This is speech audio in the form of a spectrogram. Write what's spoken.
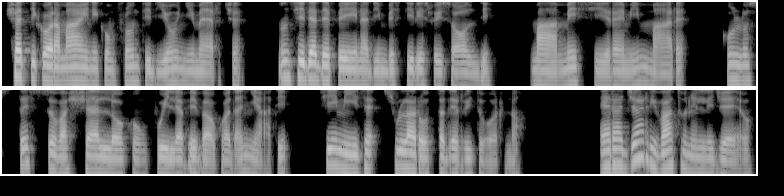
Scettico oramai nei confronti di ogni merce, non si diede pena di investire i suoi soldi, ma messi i remi in mare, con lo stesso vascello con cui li aveva guadagnati, si mise sulla rotta del ritorno. Era già arrivato nell'Egeo,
